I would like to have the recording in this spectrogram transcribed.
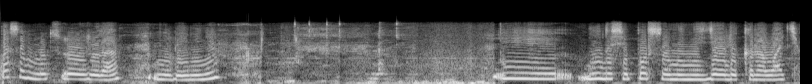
Посадим отсюда сюда, не меня. И мы до сих пор с вами не сделали кровать.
